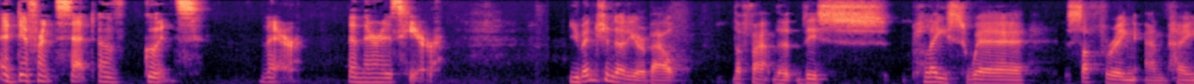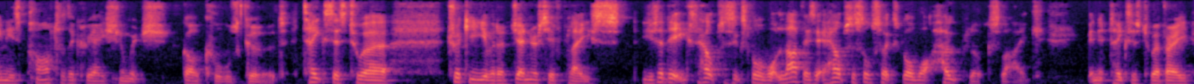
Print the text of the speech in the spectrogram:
a different set of goods there than there is here. You mentioned earlier about the fact that this place where suffering and pain is part of the creation which God calls good takes us to a tricky but a generative place. You said it helps us explore what love is. It helps us also explore what hope looks like. And it takes us to a very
